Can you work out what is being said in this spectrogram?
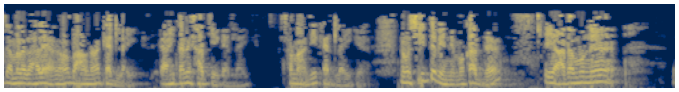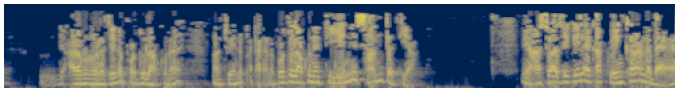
දමල ගහලා යනවා භාවනාව කැඩලයි. එයා හිතන්නේ සතිය කැඩලයි. සමාධිය කැඩලයි කියලා. නමුත් සිද්ධ වෙන්නේ මොකද්ද? ඒ ආරමුණ ආරමුණ වල තියෙන පොදු ලක්ෂණ මතුවෙන්න පටන් ගන්න. පොදු ලක්ෂණේ තියෙන්නේ සන්තතියක්. මේ ආස්වාසය කියලා එකක් වෙන් කරන්න බෑ.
